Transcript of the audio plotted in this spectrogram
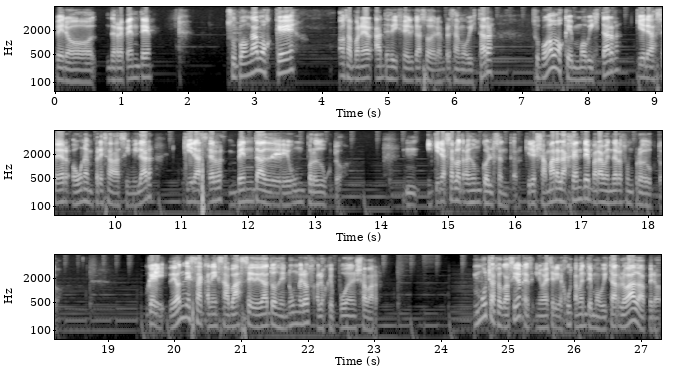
pero de repente supongamos que vamos a poner antes dije el caso de la empresa Movistar, supongamos que Movistar quiere hacer o una empresa similar quiere hacer venta de un producto Mm, y quiere hacerlo a través de un call center, quiere llamar a la gente para venderles un producto. Ok, ¿de dónde sacan esa base de datos de números a los que pueden llamar? En muchas ocasiones, y no voy a decir que justamente Movistar lo haga, pero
